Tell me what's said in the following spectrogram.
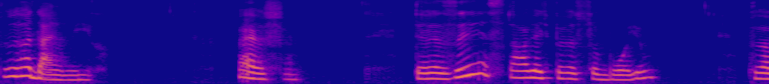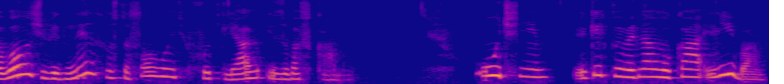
Пригадаємо їх. Перше. Терези ставлять перед собою. Праворуч від них розташовують футляр із важками. Учні, в яких провідна рука ліва,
